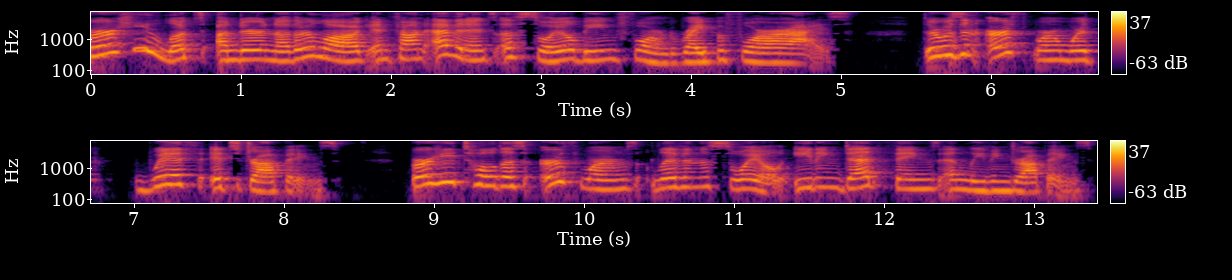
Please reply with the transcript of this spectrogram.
Berhe looked under another log and found evidence of soil being formed right before our eyes. There was an earthworm with, with its droppings. Berhe told us earthworms live in the soil, eating dead things and leaving droppings.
